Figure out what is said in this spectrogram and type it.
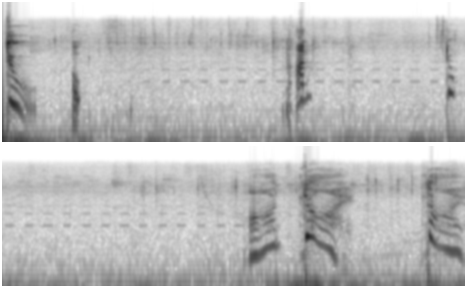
Do. Oh. Not. Do. Ah, die. Die.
